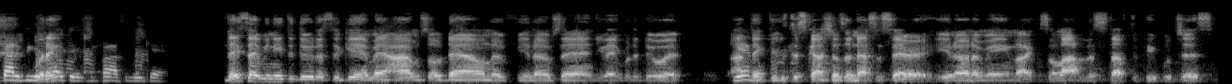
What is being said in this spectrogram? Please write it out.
try to be Well, as healthy as you possibly can. They say we need to do this again, man. I'm so down if you know what I'm saying you're able to do it. I Yeah, think these discussions are necessary. You know what I mean? Like it's a lot of the stuff that people just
